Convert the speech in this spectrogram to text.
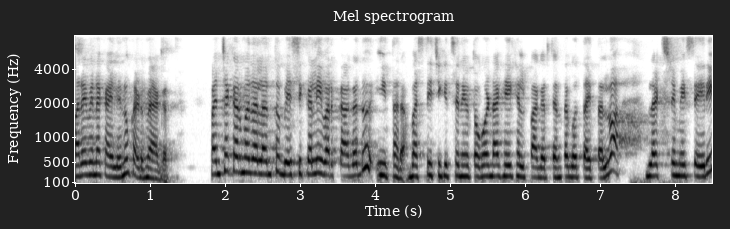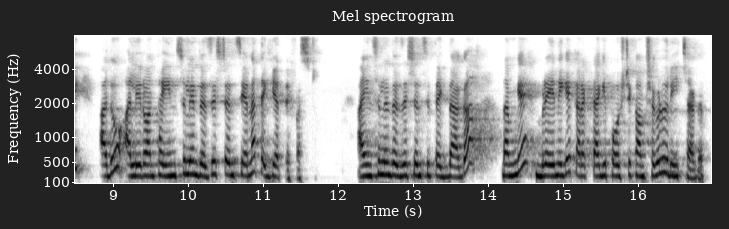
ಮರವಿನ ಕಾಯಿಲೆನೂ ಕಡಿಮೆ ಆಗತ್ತೆ. ಪಂಚಕರ್ಮದಲ್ಲಂತೂ ಬೇಸಿಕಲಿ ವರ್ಕ್ ಆಗೋದು ಈ ತರ. ಬಸ್ತಿ ಚಿಕಿತ್ಸೆ ನೀವು ತಗೊಂಡಾಗ ಹೇಗೆ ಹೆಲ್ಪ್ ಆಗುತ್ತೆ ಅಂತ ಗೊತ್ತಾಯ್ತಲ್ವಾ? ಬ್ಲಡ್ ಸ್ಟ್ರೀಮಿಗೆ ಸೇರಿ ಅದು ಅಲ್ಲಿರುವಂತಹ ಇನ್ಸುಲಿನ್ ರೆಸಿಸ್ಟೆನ್ಸಿಯನ್ನ ತೆಗಿಯತ್ತೆ ಫಸ್ಟ್ ಆ ಇನ್ಸುಲಿನ್ ರೆಸಿಸ್ಟೆನ್ಸಿ ತೆಗೆದಾಗ ನಮಗೆ ಬ್ರೈನಿಗೆ ಕರೆಕ್ಟಾಗಿ ಪೌಷ್ಟಿಕಾಂಶಗಳು ರೀಚ್ ಆಗುತ್ತೆ.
